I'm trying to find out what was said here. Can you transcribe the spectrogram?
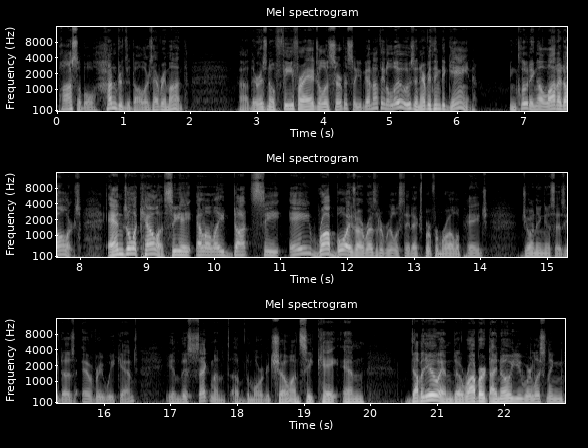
possible, hundreds of dollars every month. Uh, there is no fee for Angela's service, so you've got nothing to lose and everything to gain, including a lot of dollars. Angela Calla, C A L L A dot C A. Rob Boies, our resident real estate expert from Royal LePage, joining us as he does every weekend in this segment of the Mortgage Show on CKNW. And uh, Robert, I know you were listening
